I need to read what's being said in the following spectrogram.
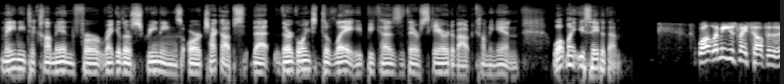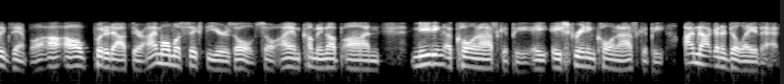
may need to come in for regular screenings or checkups that they're going to delay because they're scared about coming in. What might you say to them? Well, let me use myself as an example. I'll, I'll, put it out there. I'm almost 60 years old, so I am coming up on needing a colonoscopy, a, a screening colonoscopy. I'm not going to delay that.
